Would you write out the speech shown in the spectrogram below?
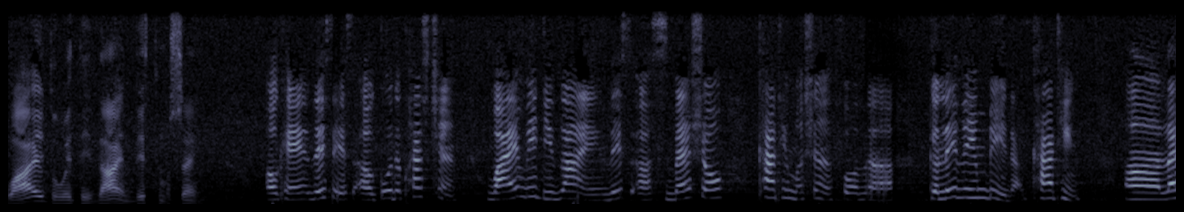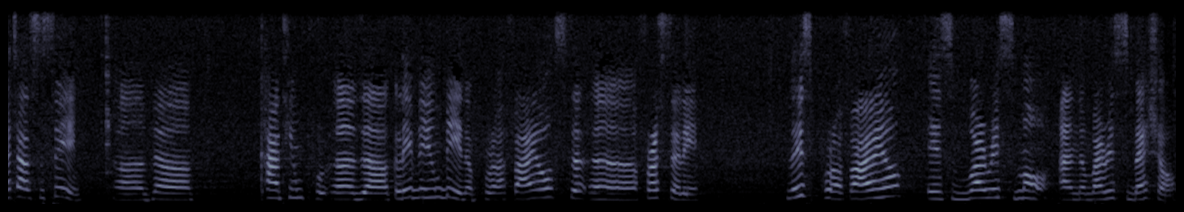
why do we design this machine? Okay, this is a good question. Why we design this uh, special cutting machine for the glazing bead cutting? Uh, let us see uh, the cutting pr- uh, the glazing bead profile. Uh, firstly, this profile is very small and very special.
